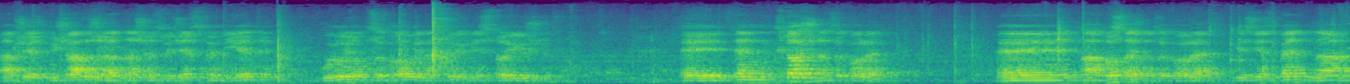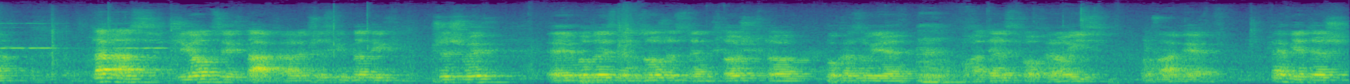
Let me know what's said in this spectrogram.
a przecież mi żal, że nad naszym zwycięstwem niejednym górują cokoły, na których nie stoi już nikt. E, Ten ktoś na cokole, e, ta postać na cokole jest niezbędna dla nas żyjących, tak, ale przede wszystkim dla tych przyszłych, bo to jest ten wzorzec, ten ktoś, kto pokazuje bohaterstwo, heroizm, odwagę. Pewnie też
